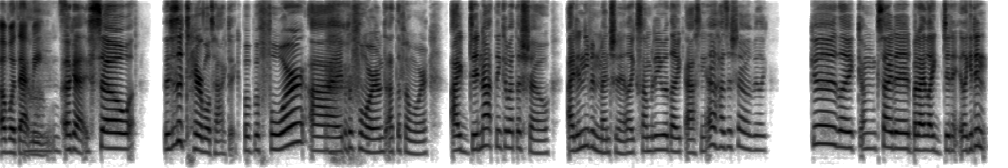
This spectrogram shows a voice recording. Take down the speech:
of what that Um, means. Okay, so this is a terrible tactic, but before I performed at the Fillmore, I did not think about the show. I didn't even mention it. Like somebody would like ask me, "Oh, how's the show?" I'd be like, "Good." Like I'm excited, but I like didn't like it didn't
